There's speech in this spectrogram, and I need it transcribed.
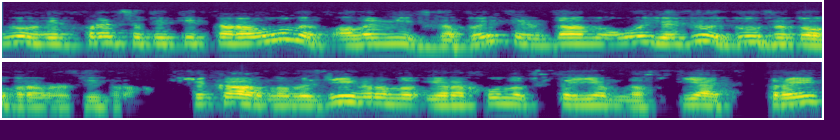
ну, він, в принципі, підкараулив, але міг забити. В дану ой-ой-ой, дуже добре розіграно. Шикарно розіграно, і рахунок стає в нас 5-3.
